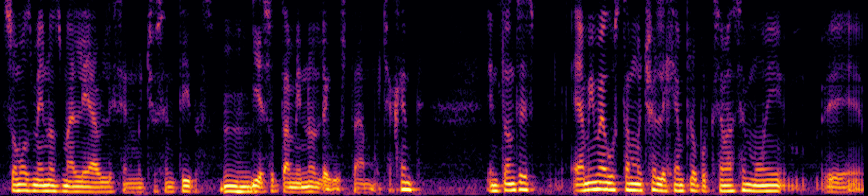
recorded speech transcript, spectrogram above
somos menos maleables en muchos sentidos. Y eso también no le gusta a mucha gente. Entonces, a mí me gusta mucho el ejemplo porque se me hace muy, eh,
